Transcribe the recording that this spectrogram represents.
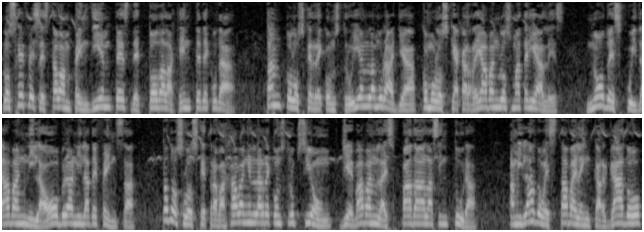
Los jefes estaban pendientes de toda la gente de Judá tanto los que reconstruían la muralla como los que acarreaban los materiales, no descuidaban ni la obra ni la defensa. Todos los que trabajaban en la reconstrucción llevaban la espada a la cintura. A mi lado estaba el encargado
